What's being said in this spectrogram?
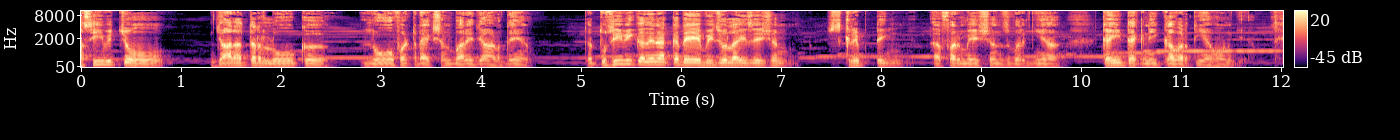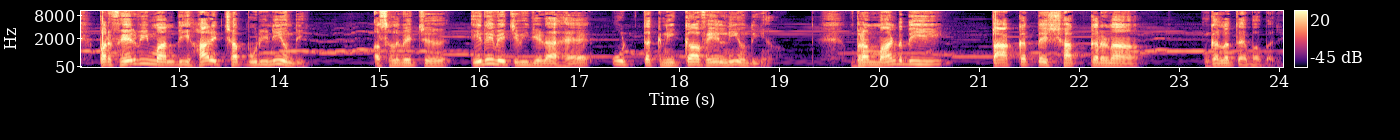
ਅਸੀਂ ਵਿੱਚੋਂ ਜ਼ਿਆਦਾਤਰ ਲੋਕ ਲੋ ਆਫ ਅਟਰੈਕਸ਼ਨ ਬਾਰੇ ਜਾਣਦੇ ਆ ਤਾਂ ਤੁਸੀਂ ਵੀ ਕਦੇ ਨਾ ਕਦੇ ਵਿਜ਼ੂਅਲਾਈਜੇਸ਼ਨ ਸਕ੍ਰਿਪਟਿੰਗ ਐਫਰਮੇਸ਼ਨਸ ਵਰਗੀਆਂ ਕਈ ਟੈਕਨੀਕਾਂ ਵਰਤੀਆਂ ਹੋਣਗੀਆਂ। ਪਰ ਫਿਰ ਵੀ ਮਨ ਦੀ ਹਰ ਇੱਛਾ ਪੂਰੀ ਨਹੀਂ ਹੁੰਦੀ। ਅਸਲ ਵਿੱਚ ਇਹਦੇ ਵਿੱਚ ਵੀ ਜਿਹੜਾ ਹੈ, ਉਹ ਤਕਨੀਕਾਂ ਫੇਲ ਨਹੀਂ ਹੁੰਦੀਆਂ। ਬ੍ਰਹਮੰਡ ਦੀ ਤਾਕਤ ਤੇ ਸ਼ੱਕ ਕਰਨਾ ਗਲਤ ਹੈ ਬਾਬਾ ਜੀ।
